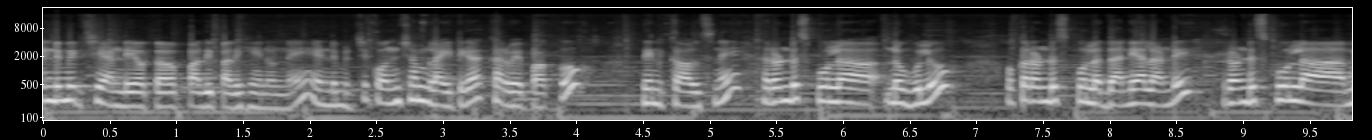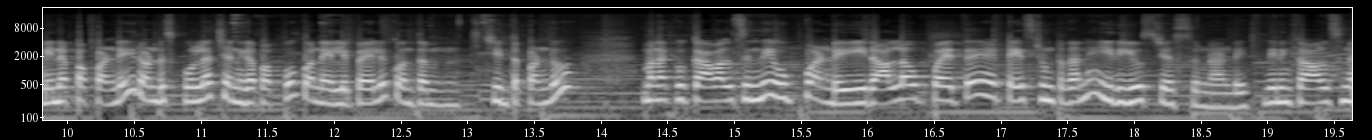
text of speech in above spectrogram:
ఎండుమిర్చి అండి ఒక పది పదిహేను ఉన్నాయి. ఎండుమిర్చి కొంచెం లైట్గా కరివేపాకు దీనికి కావాల్సినవి. రెండు స్పూన్ల నువ్వులు ఒక రెండు స్పూన్ల ధనియాలు అండి రెండు స్పూన్ల మినపప్పు అండి రెండు స్పూన్ల శనగపప్పు కొన్ని ఎల్లిపాయలు కొంత చింతపండు మనకు కావాల్సింది ఉప్పు అండి. ఈ రాళ్ళ ఉప్పు అయితే టేస్ట్ ఉంటుందని ఇది యూస్ చేస్తున్నా అండి. దీనికి కావాల్సిన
